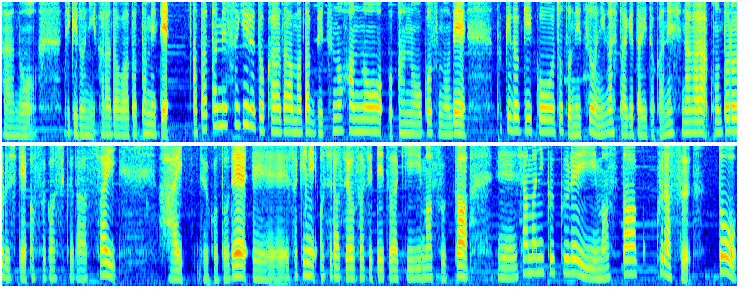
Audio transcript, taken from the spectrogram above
あの、適度に体を温めて、温めすぎると体はまた別の反応をあの起こすので時々こうちょっと熱を逃がしてあげたりとかねしながらコントロールしてお過ごしください。はいということで、えー、先にお知らせをさせていただきますが、えー、シャーマニッククレイマスタークラスと,、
